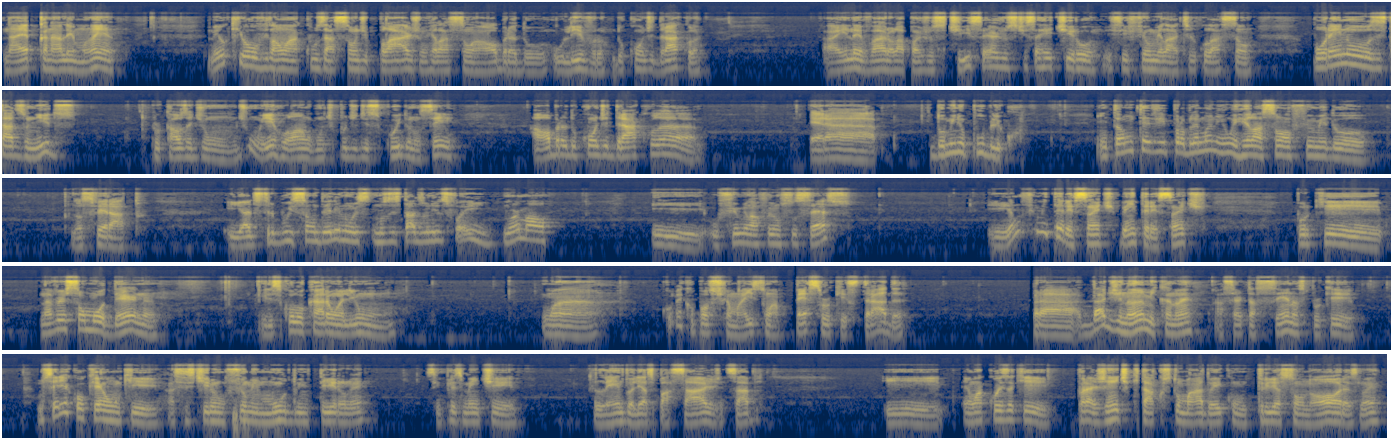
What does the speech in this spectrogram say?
na época na Alemanha meio que houve lá uma acusação de plágio em relação à obra do o livro do Conde Drácula. Aí levaram lá para a justiça e a justiça retirou esse filme lá de circulação. Porém nos Estados Unidos, por causa de um de um erro lá, algum tipo de descuido, não sei, a obra do Conde Drácula era domínio público. Então não teve problema nenhum em relação ao filme do Nosferatu. E a distribuição dele nos, nos Estados Unidos foi normal. E o filme lá foi um sucesso. E é um filme interessante, bem interessante, porque na versão moderna eles colocaram ali um uma como é que eu posso chamar isso? Uma peça orquestrada para dar dinâmica, não é? A certas cenas, porque não seria qualquer um que assistiria um filme mudo inteiro, né? Simplesmente lendo ali as passagens, sabe? E é uma coisa que pra gente que tá acostumado aí com trilhas sonoras, né?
